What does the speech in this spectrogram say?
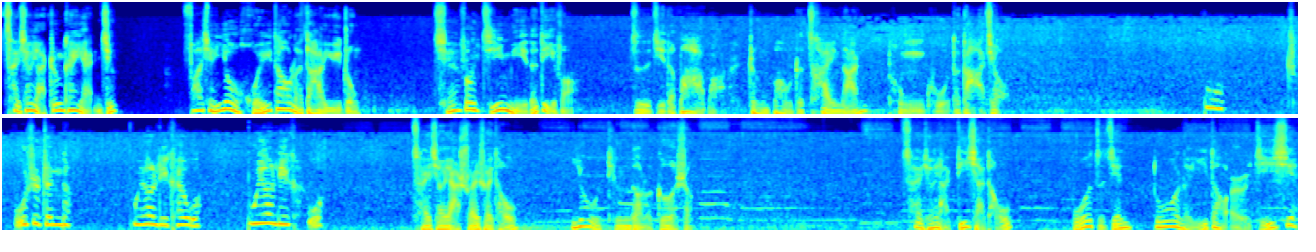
蔡小雅睁开眼睛，发现又回到了大雨中。前方几米的地方，自己的爸爸正抱着蔡楠痛苦的大叫：“不，这不是真的！不要离开我，不要离开我！”蔡小雅甩甩头，又听到了歌声。蔡小雅低下头，脖子间多了一道耳机线，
